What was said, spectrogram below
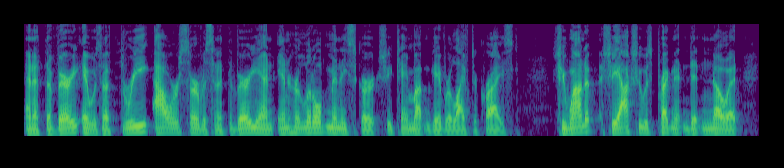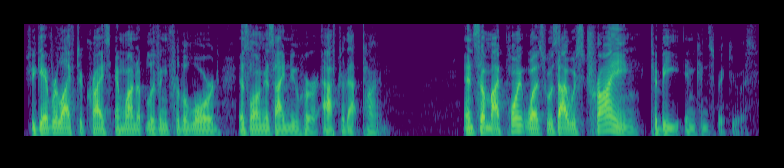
And at the very, it was a three hour service. And at the very end, in her little mini skirt, she came up and gave her life to Christ. She wound up, she actually was pregnant and didn't know it. She gave her life to Christ and wound up living for the Lord as long as I knew her after that time. And so my point was, was I was trying to be inconspicuous.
